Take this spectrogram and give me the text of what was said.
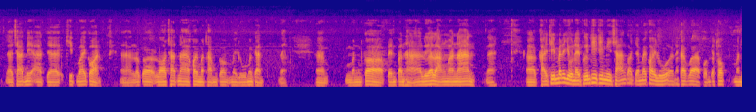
ำชาตินี้อาจจะคิดไว้ก่อนอแล้วก็รอชาติหน้าค่อยมาทำก็ไม่รู้เหมือนกันนะมันก็เป็นปัญหาเลื้อรังมานานนะใครที่ไม่ได้อยู่ในพื้นที่ที่มีช้างก็จะไม่ค่อยรู้นะครับ ว่าผลกระทบมัน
